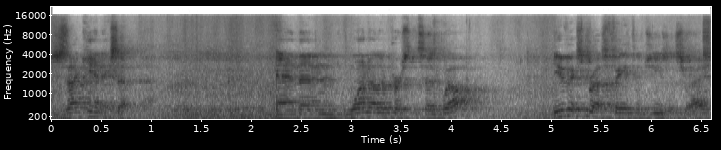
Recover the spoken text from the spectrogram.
She says, I can't accept that. And then one other person said, well, you've expressed faith in Jesus, right?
